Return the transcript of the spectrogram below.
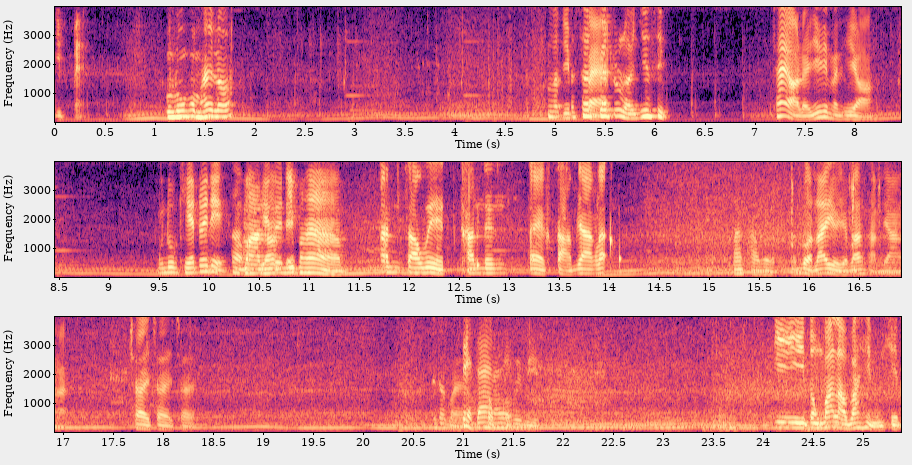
ยี่แปดลุงลุงผมให้แล้วเซตเวทเหลือยี่สิบใช่เหรอเหลือยี่สิบนาทีเหรอ มึงดูเคสด้วยดิครับประมาณดูเคสด้วยดิยี่สิบห้าอันซาเวดคันหนึ่งแตกสามยางละมาทำเลยตำรวจไล่อยู่ใช่ปะสามยางอะ ใช่ใช่ใช่ไม่ทำไมอะศพก็ไม่มีอีตรงบ้านเราปะเห็นเคส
